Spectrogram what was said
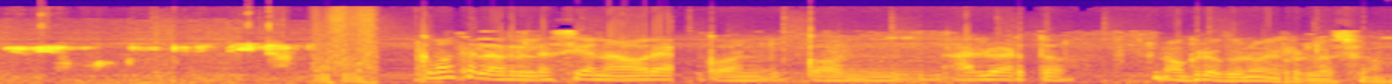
digamos, con Cristina. ¿Cómo está la relación ahora con, con Alberto? No, creo que no hay relación.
